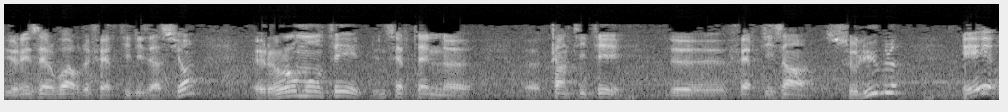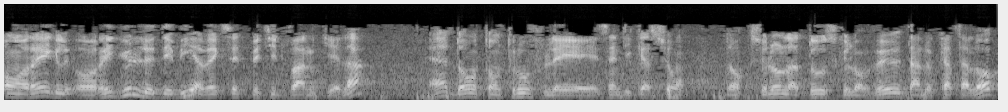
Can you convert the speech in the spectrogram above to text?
du réservoir de fertilisation, une remontée d'une certaine euh, euh, quantité de fertilisants solubles et on, règle, on régule le débit avec cette petite vanne qui est là, hein, dont on trouve les indications donc selon la dose que l'on veut dans le catalogue.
